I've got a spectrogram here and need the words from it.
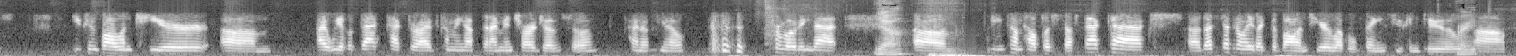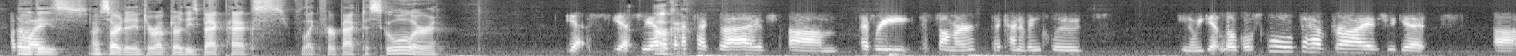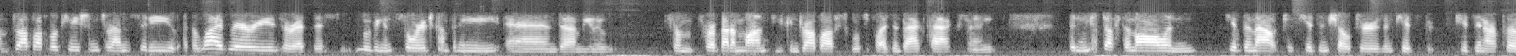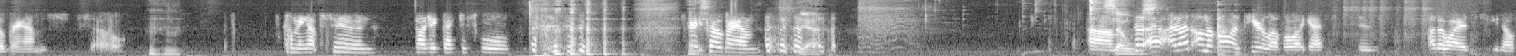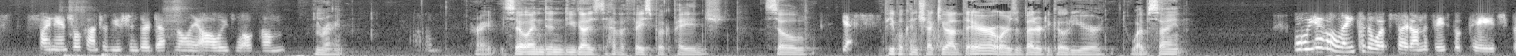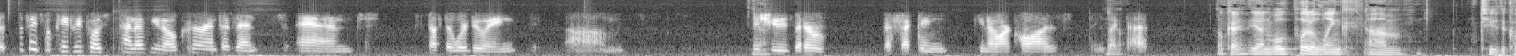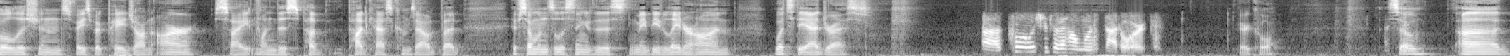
You can volunteer. Um, I, we have a backpack drive coming up that I'm in charge of, so I'm kind of, you know, promoting that. Yeah. Um, you can come help us stuff backpacks. Uh, that's definitely like the volunteer level things you can do. Right. Um, Are otherwise, these? I'm sorry to interrupt. Are these backpacks like for back to school or? Yes, yes, we have Okay. a backpack drive um, every summer that kind of includes, you know, we get local schools to have drives. We get um, drop-off locations around the city at the libraries or at this moving and storage company, and um, you know, from for about a month you can drop off school supplies and backpacks, and then we stuff them all and give them out to kids in shelters and kids kids in our programs. So hmm coming up soon. Project Back to School. Great program. Yeah. Um, So- so, uh, that on the volunteer level, I guess, is otherwise, you know, financial contributions are definitely always welcome. Right. Um, Right. So, and then you guys have a Facebook page, so yes. people can check you out there, or is it better to go to your website? Well, we have a link to the website on the Facebook page, but the Facebook page we post kind of, you know, current events and stuff that we're doing, um, Yeah. issues that are affecting, you know, our cause, things like that. Okay. Yeah, and we'll put a link um, to the coalition's Facebook page on our site when this pub- podcast comes out. But if someone's listening to this maybe later on, what's the address? Uh, coalitionforthehomeless.org. Very cool. So, uh,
